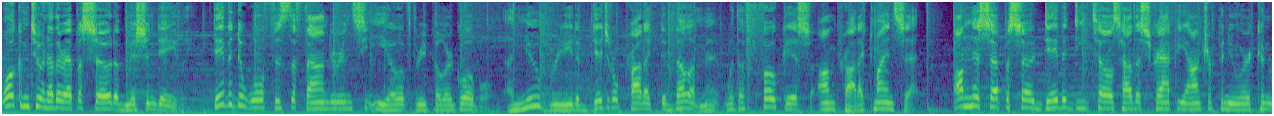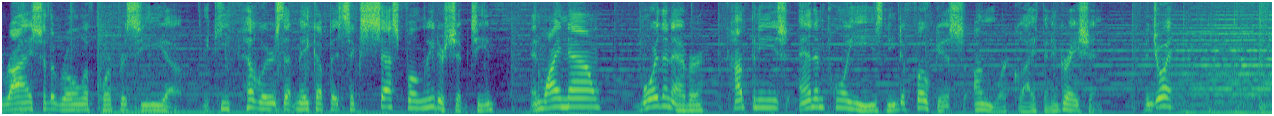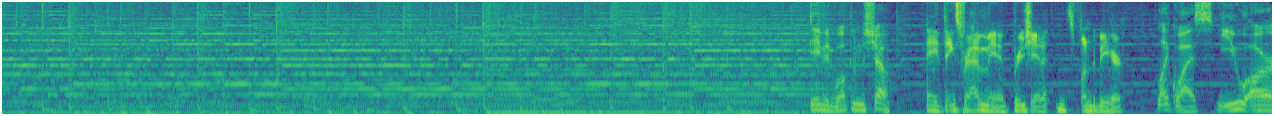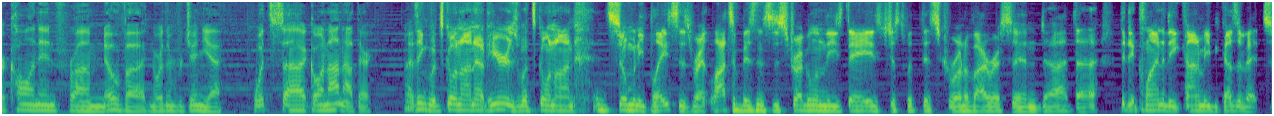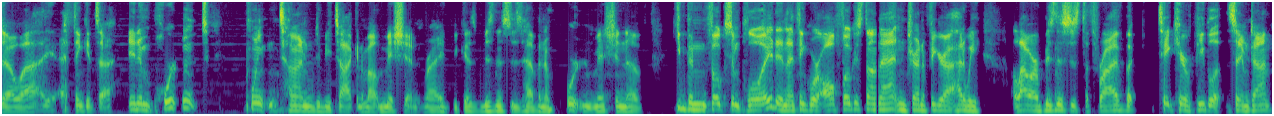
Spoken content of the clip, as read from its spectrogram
Welcome to another episode of Mission Daily. David DeWolf is the founder and CEO of Three Pillar Global, a new breed of digital product development with a focus on product mindset. On this episode, David details how the scrappy entrepreneur can rise to the role of corporate CEO, the key pillars that make up a successful leadership team, and why now, more than ever, companies and employees need to focus on work life integration. Enjoy! David, welcome to the show. Hey, thanks for having me. I appreciate it. It's fun to be here. Likewise, you are calling in from Nova, Northern Virginia. What's uh, going on out there? I think what's going on out here is what's going on in so many places, right? Lots of businesses struggling these days just with this coronavirus and uh, the the decline of the economy because of it. So uh, I think it's a an important point in time to be talking about mission, right? Because businesses have an important mission of keeping folks employed, and I think we're all focused on that and trying to figure out how do we allow our businesses to thrive, but take care of people at the same time.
